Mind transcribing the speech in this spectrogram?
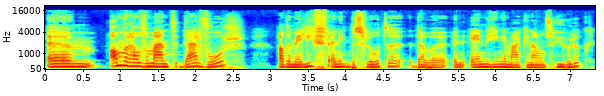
Um, anderhalve maand daarvoor hadden mijn lief en ik besloten dat we een einde gingen maken aan ons huwelijk.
